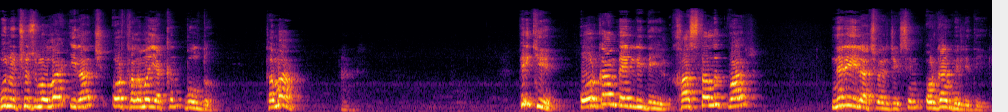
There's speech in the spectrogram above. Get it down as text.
bunun çözümü olan ilaç ortalama yakın buldu. Tamam. Peki organ belli değil, hastalık var. Nereye ilaç vereceksin? Organ belli değil.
